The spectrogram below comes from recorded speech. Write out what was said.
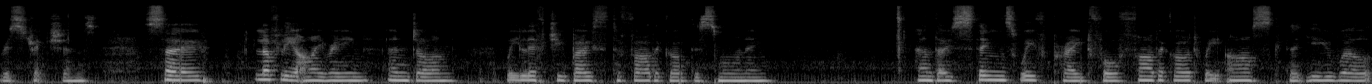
restrictions. So Lovely Irene and Don, we lift you both to Father God this morning. And those things we've prayed for, Father God, we ask that you will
